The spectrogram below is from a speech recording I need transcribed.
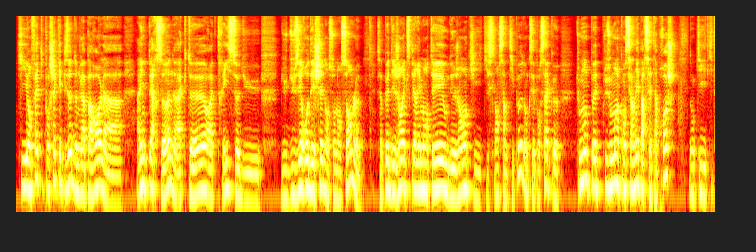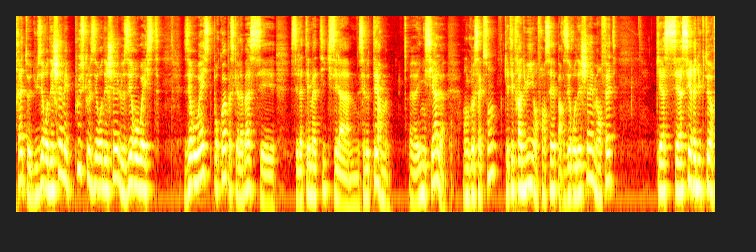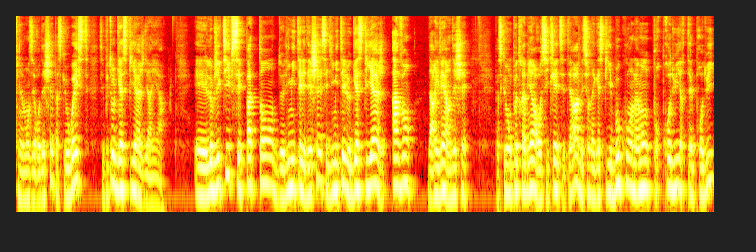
qui en fait pour chaque épisode donne la parole à, une personne, acteur, actrice du, du, zéro déchet dans son ensemble. Ça peut être des gens expérimentés ou des gens qui, se lancent un petit peu, donc c'est pour ça que tout le monde peut être plus ou moins concerné par cette approche, donc qui, traite du zéro déchet, mais plus que le zéro déchet, le zéro waste. Zéro waste, pourquoi? Parce qu'à la base, c'est la thématique, c'est le terme euh, initial anglo-saxon, qui a été traduit en français par zéro déchet, mais en fait, c'est assez réducteur finalement, zéro déchet, parce que waste, c'est plutôt le gaspillage derrière. Et l'objectif, c'est pas tant de limiter les déchets, c'est de limiter le gaspillage avant d'arriver à un déchet. Parce qu'on peut très bien recycler, etc. Mais si on a gaspillé beaucoup en amont pour produire tel produit,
